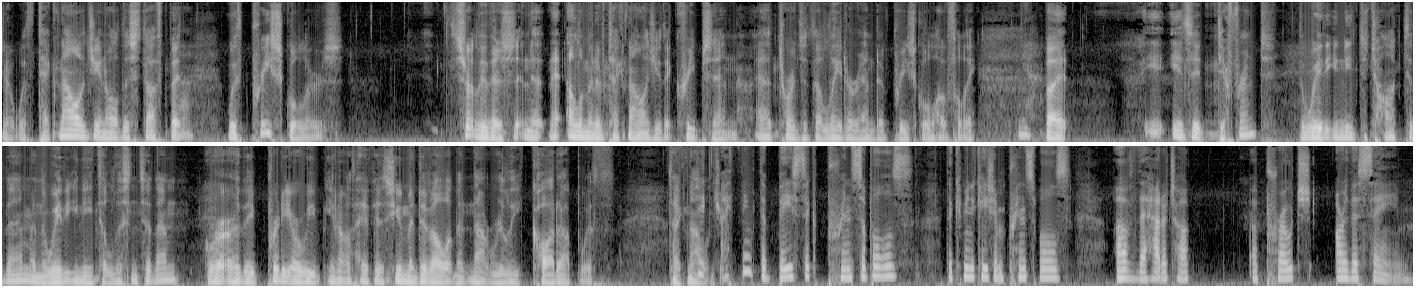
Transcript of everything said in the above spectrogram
you know, with technology and all this stuff. But Uh. with preschoolers, certainly there's an, an element of technology that creeps in uh, towards the later end of preschool, hopefully. Yeah. But i- is it different the way that you need to talk to them and the way that you need to listen to them, or are they pretty? Are we, you know, is human development not really caught up with I think- technology? I think the basic principles, the communication principles of the How to Talk approach are the same.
